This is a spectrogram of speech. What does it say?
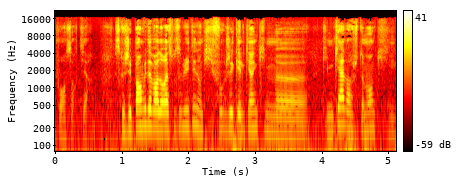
pour en sortir. Parce que j'ai pas envie d'avoir de responsabilité, donc il faut que j'ai quelqu'un qui me, qui me cadre justement, qui,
